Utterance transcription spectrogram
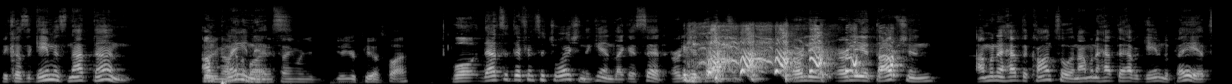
because the game is not done. So I'm you're not gonna playing buy it. anything when you get your PS5. Well, that's a different situation. Again, like I said, early adoption. early early adoption. I'm gonna have the console and I'm gonna have to have a game to play it.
